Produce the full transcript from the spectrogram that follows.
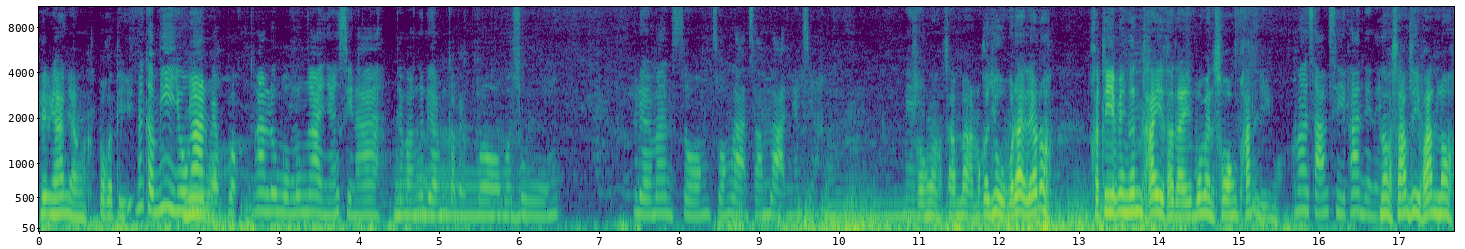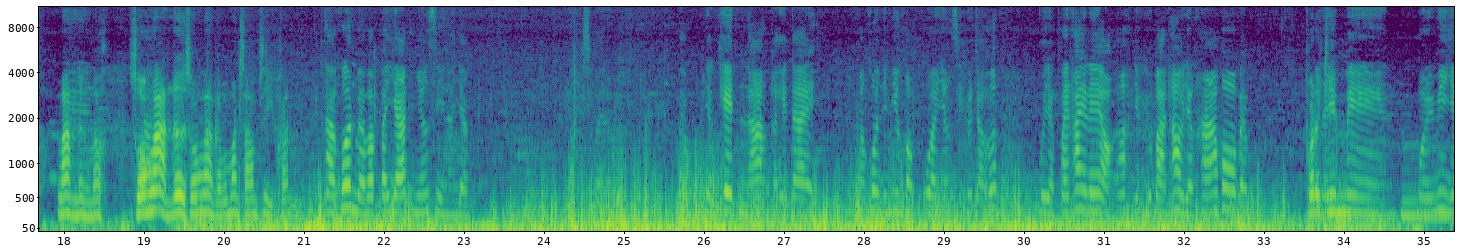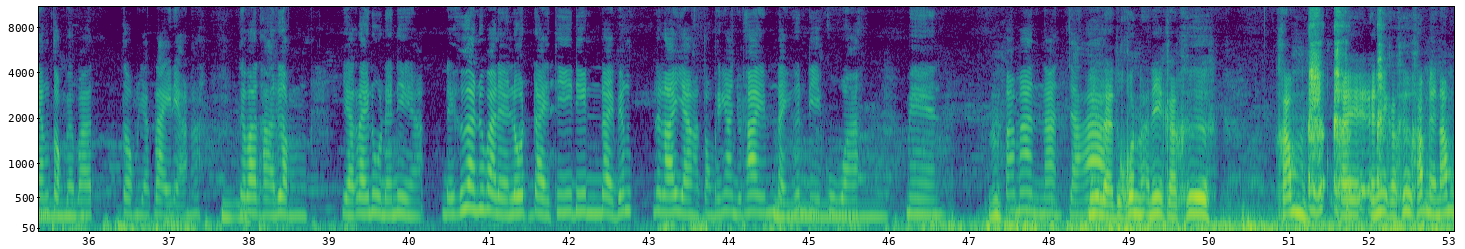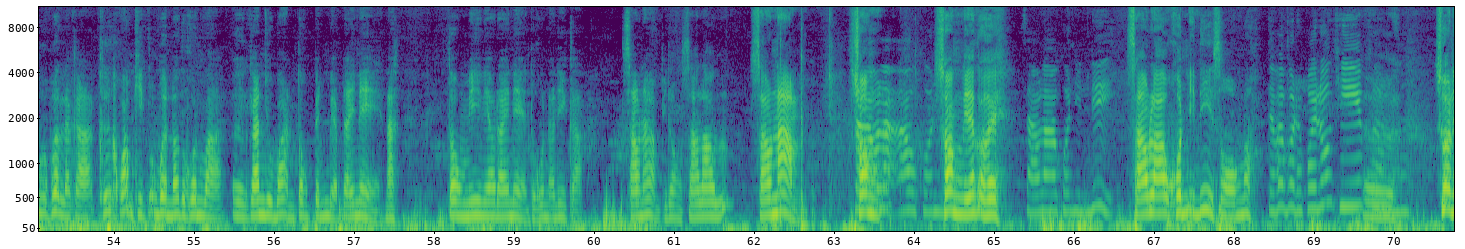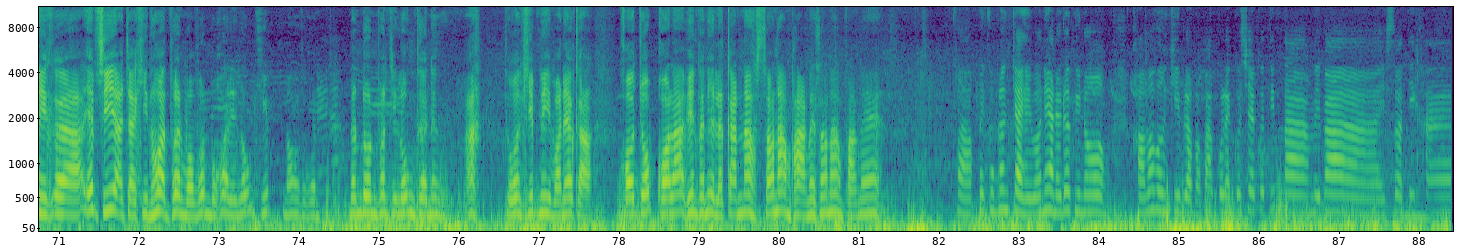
เฮ็ดงานอย่างปกติ มันก็มีอยู่มีงานบ่แบบพวกงานโรงงงโรงงานอหยังสินะแต่ว่าเงินเดือนมันก็แบบบ่บ่สูงเงินเดือนมันสองสองล้านสามล้านอหยังเสียอืมแม่ สองล้านสามล้านมันก็อยู่บ่ได้แล้วเนาะคตีเป็นเงินไทยเท่าใดบ่แม่น2,000อีกบ่มาสามสี่พันเนี่ยแหละเนาะ3-4,000เนาะล้านหนึงเนาะสองล้านเด้อสองล้านก็ประมาณ3-4,000ถ้าคนแบบว่าประหยัดอหยังสินะอยากสิว่าแบบอยาก เฮ็ดนะก็เฮ็ดได้บางคนที่มีครอบครัวอหยังสิก็จะเออบ่อยากไปไทยแล้วเอออยากอยู่บ้านเฮาอยากหาพ่อแบบพอได้กินแม่นอืมบ่ได้มีหยังต้องแบบว่าต้องอยากได้แล้วนะอืมแต่ว่าถ้าเรื่องอยากได้นู่นได้นี่อะได้เฮือนหรือว่าได้รถได้ที่ดินได้เบี้ยงหลายๆอย่างอะต้องไปงานอยู่ไทยมันได้เงินดีกว่าแมนอืมประมาณนั้นจ้านี่แหละทุกคนอันนี้ก็คือ คำไอ้ไอ้นี่ก็คือคำแนะนำของเพื่อนแหละก็คือความคิดของเพื่อนเนาะทุกคนว่าเออการอยู่บ้านต้องเป็นแบบใดแน่นะต้องมีแนวใดแน่ทุกคนอันนี้ก็สาวน้ำพี่น้องสาวลาวสาวน้ำช่องสาวลาวคนช่องเนี้ยก็เคยสาวลาวคนอินดี้สาวลาวคนอินดี้สองเนาะแต่ว่าบ่ได้ค่อยลงคลิปเออช่วงนี้ก็เอฟซีอาจจะคิดฮอดเพื่อนบอกเพื่อนบ่ค่อยได้ลงคลิปเนาะทุกคนโดนๆเพื่อนสิลงเทื่อหนึงอะ ทุกคนคลิปนี้วันนี้ก็ขอจบขอลาเพียงเท่านี้ละกันนาะสาวน้ำฝากในสาวน้ำฝากแน่ฝากเป็นกำลังใจให้วันนี้นะเด้อพี่น้องเข้ามาเบิ่งคลิปแล้วก็ฝากกดไลค์กดแชร์กดติดตามบ๊ายบาย สวัสดีค่ะ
